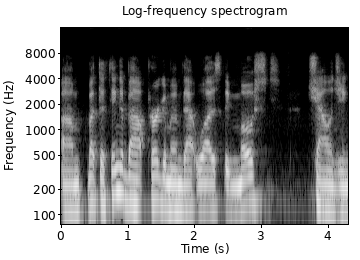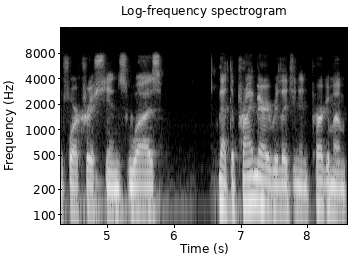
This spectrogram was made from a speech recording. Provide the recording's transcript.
Um, but the thing about Pergamum that was the most challenging for Christians was that the primary religion in Pergamum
